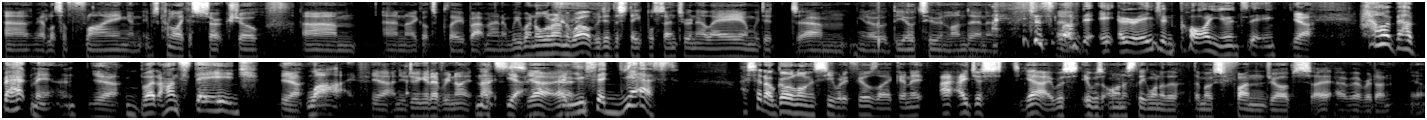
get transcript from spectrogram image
Uh, we had lots of flying, and it was kind of like a Cirque show. Um, and I got to play Batman, and we went all around the world. We did the Staples Center in LA, and we did, um, you know, the O2 in London. And, I just loved it. your agent calling you and saying, yeah, "How about Batman?" Yeah. but on stage, Yeah. live. yeah, and you're doing it every night. Nice, That's- yeah. yeah, And you said yes. I said I'll go along and see what it feels like, and it, I, I just, yeah, it was, it was honestly one of the, the most fun jobs I, I've ever done. Yeah.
